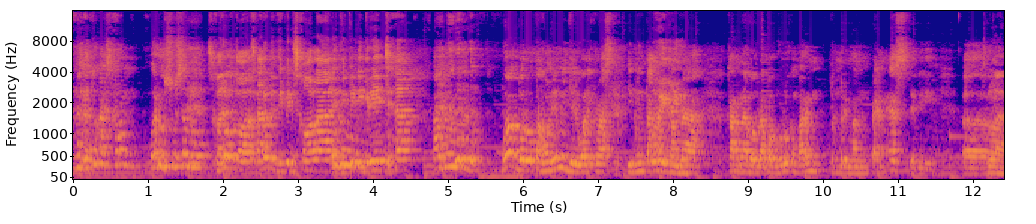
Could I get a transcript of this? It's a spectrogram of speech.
Nah itu kan sekarang waduh susah bro. Sekolah kalau sekarang dititipin di sekolah dititipin di gereja. Aduh. Gua baru tahun ini jadi wali kelas diminta Oh, iya. karena karena beberapa guru kemarin penerimaan PNS jadi eh, Keluar.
